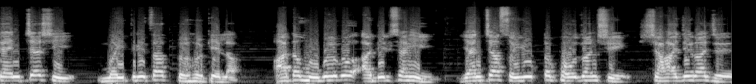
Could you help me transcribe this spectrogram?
त्यांच्याशी मैत्रीचा तह केला. आता मुघल व आदिलशाही यांच्या संयुक्त फौजांशी शहाजीराजे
